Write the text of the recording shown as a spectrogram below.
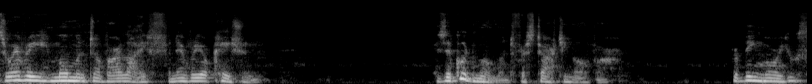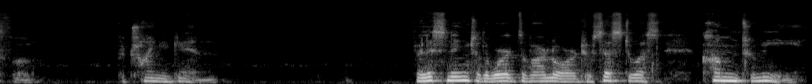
And so every moment of our life and every occasion is a good moment for starting over, for being more youthful, for trying again, for listening to the words of our Lord who says to us, Come to me,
